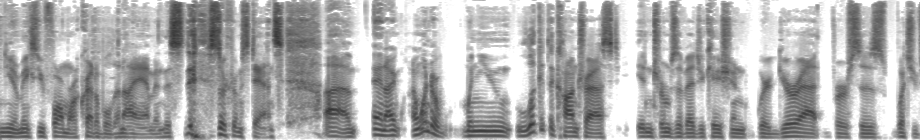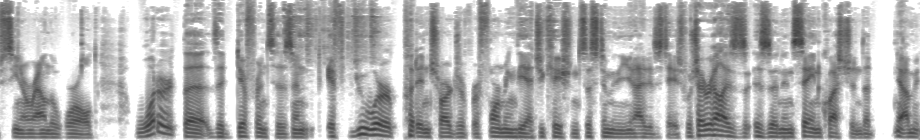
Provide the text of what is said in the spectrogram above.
you know makes you far more credible than I am in this circumstance. Um, and I, I wonder when you look at the contrast in terms of education where you're at versus what you've seen around the world What are the the differences? And if you were put in charge of reforming the education system in the United States, which I realize is an insane question that you know, I'm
